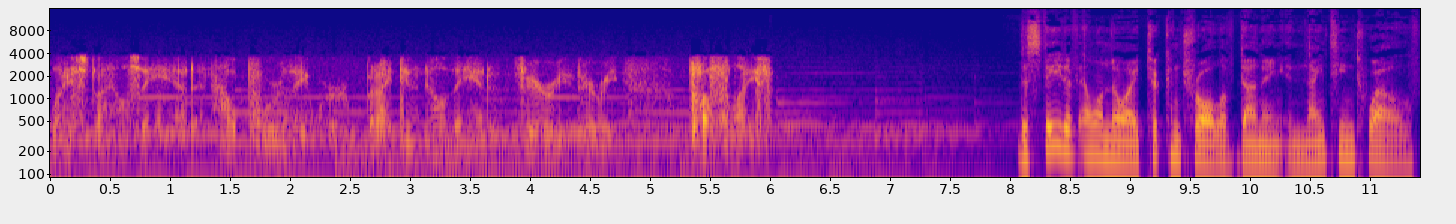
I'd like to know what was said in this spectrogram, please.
lifestyles they had and how poor they were, but I do know they had a very, very tough life. The state of Illinois took control of Dunning in 1912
